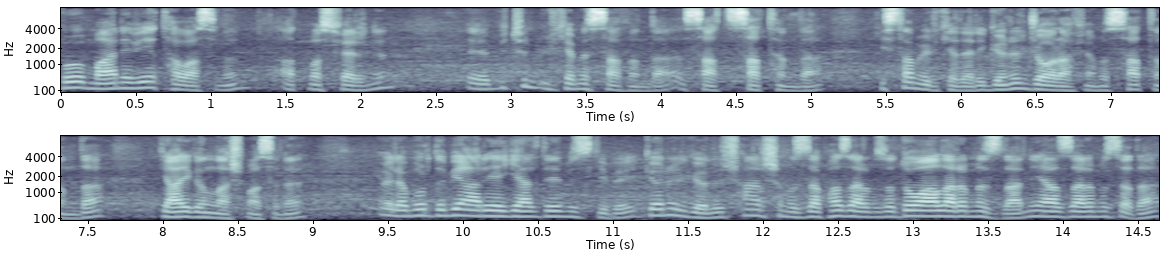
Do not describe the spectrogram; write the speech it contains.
Bu maneviyet havasının, atmosferinin e, bütün ülkemiz safında, sat, satında, İslam ülkeleri, gönül coğrafyamız satında yaygınlaşmasını, öyle burada bir araya geldiğimiz gibi gönül gönül çarşımızda, pazarımızda, dualarımızla, niyazlarımızla da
